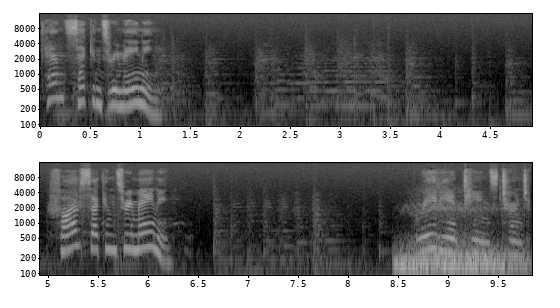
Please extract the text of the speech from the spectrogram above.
Ten seconds remaining. Five seconds remaining turn to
